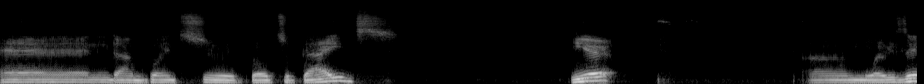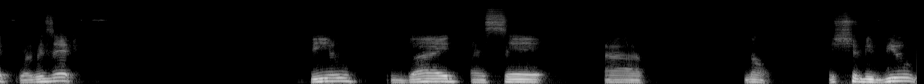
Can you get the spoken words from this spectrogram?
and I'm going to go to guides here. Um, where is it? Where is it? View, guide, and say, uh, no, it should be view,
